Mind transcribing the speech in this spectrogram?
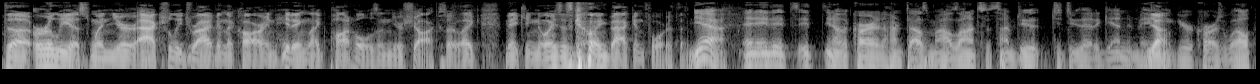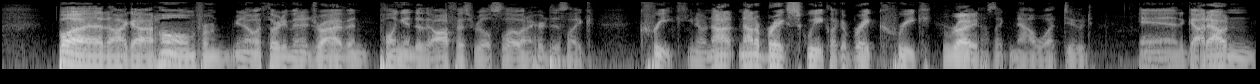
the earliest when you're actually driving the car and hitting like potholes, and your shocks are like making noises going back and forth. And Yeah, and it, it's it you know the car had hundred thousand miles on it, so it's time to do, to do that again, and maybe Yeah. your car as well. But I got home from you know a thirty minute drive and pulling into the office real slow, and I heard this like creak, you know, not not a brake squeak, like a brake creak. Right. And I was like, now what, dude? And I got out and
